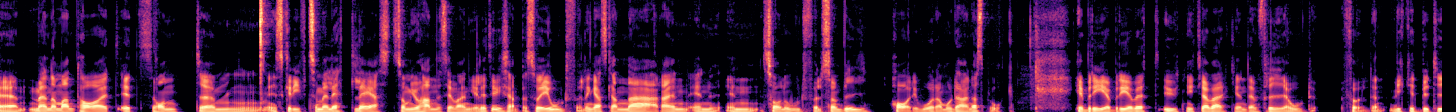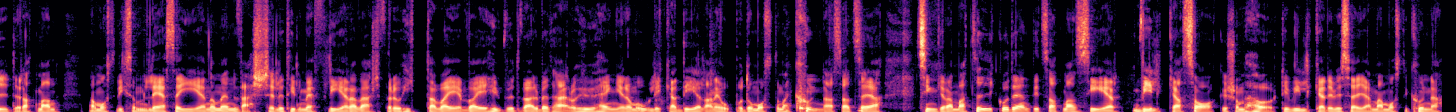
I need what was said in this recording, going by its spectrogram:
Eh, men om man tar ett, ett sånt um, skrift som är lättläst som Johannes evangeliet till exempel så är ordföljden ganska nära en, en, en sån ordföljd som vi har i våra moderna språk. Hebreerbrevet utnyttjar verkligen den fria ordföljden, vilket betyder att man, man måste liksom läsa igenom en vers eller till och med flera vers för att hitta vad är, vad är huvudverbet här och hur hänger de olika delarna ihop och då måste man kunna så att säga sin grammatik ordentligt så att man ser vilka saker som hör till vilka, det vill säga man måste kunna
